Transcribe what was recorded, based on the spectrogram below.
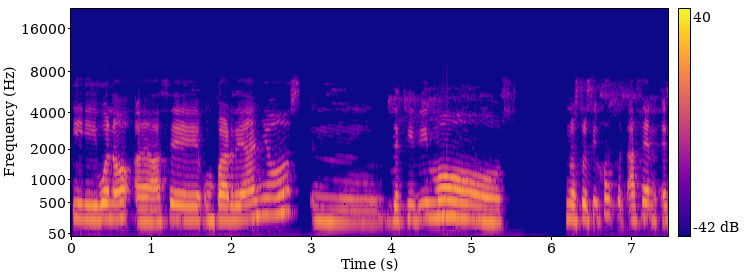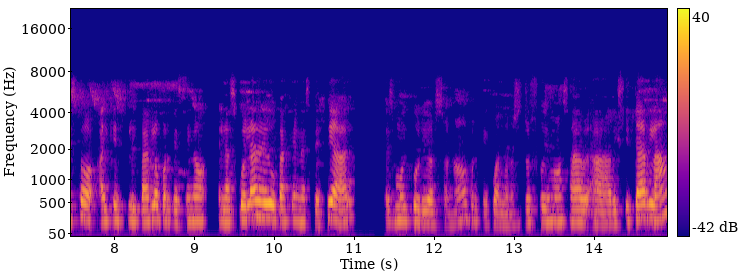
Y bueno, hace un par de años mmm, decidimos nuestros hijos hacen esto, hay que explicarlo porque si no, en la escuela de educación especial es muy curioso, ¿no? Porque cuando nosotros fuimos a, visitarla,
